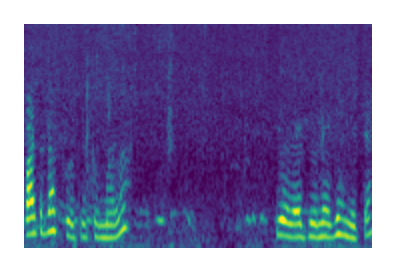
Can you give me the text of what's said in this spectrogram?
पाठ दाखवते तुम्हाला. केळ्या जुन्या झाल्या त्या.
